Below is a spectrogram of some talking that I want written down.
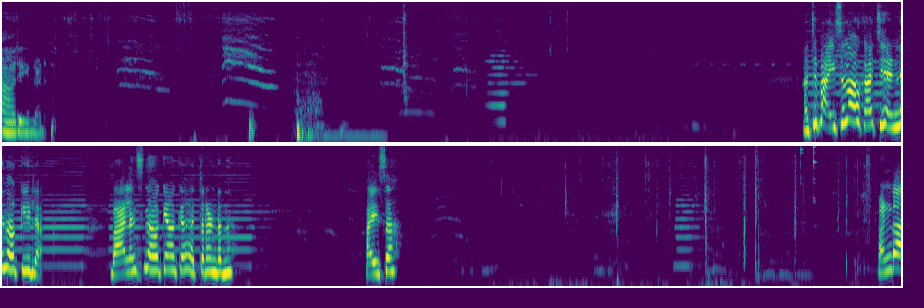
ആ ഒരു കിലോ എടുത്തു. അച്ഛൻ പൈസ നോക്കാച്ചി എണ്ണി നോക്കിയില്ല. ബാലൻസ് നോക്കി നോക്കാം എത്ര ഉണ്ടെന്ന്. പൈസ. ഉണ്ടോ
